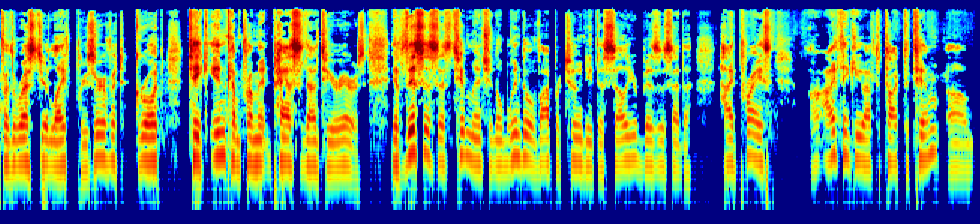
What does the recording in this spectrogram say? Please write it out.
for the rest of your life, preserve it, grow it, take income from it, and pass it on to your heirs. If this is, as Tim mentioned, a window of opportunity to sell your business at a high price, I think you have to talk to Tim, um,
